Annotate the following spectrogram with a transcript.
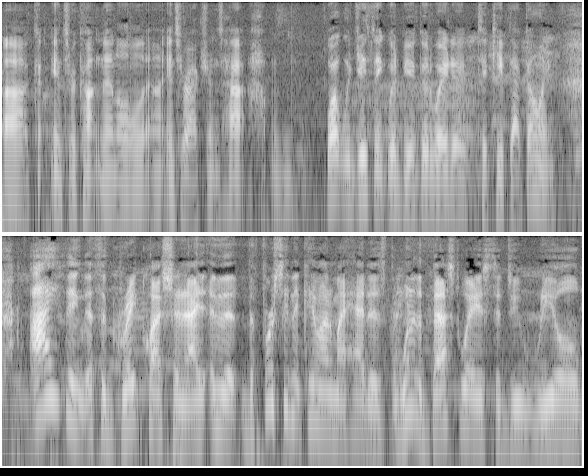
uh, intercontinental uh, interactions? How, how, what would you think would be a good way to, to keep that going? I think that's a great question. I, the, the first thing that came out of my head is one of the best ways to do real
